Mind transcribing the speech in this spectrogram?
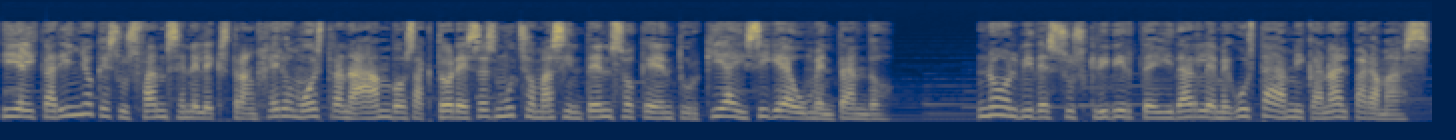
y el cariño que sus fans en el extranjero muestran a ambos actores es mucho más intenso que en Turquía y sigue aumentando. No olvides suscribirte y darle me gusta a mi canal para más.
